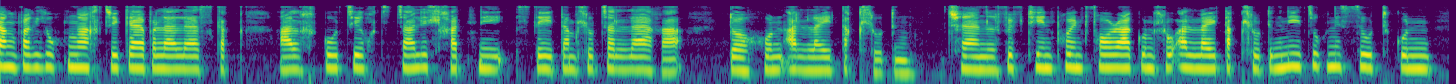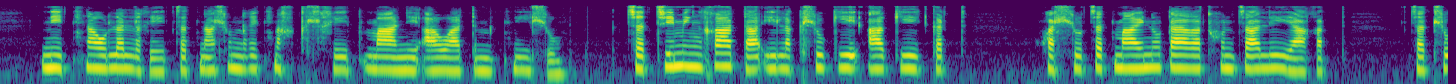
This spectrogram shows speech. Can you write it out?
tangpagiuqngaartikaapalalaaskaq aallerquutiurtitaalillratni stiitamlutallaaqa tookhun allaitaqluteng channel 15.4 akunlu allaitaqluteng kun niitnaullallerit tatnaalluneritnarqilleriit maani aawaatamtniillu tattimingaata ilakluki aakiikat халлутат маинутаарат хунтаалиаақат татлу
